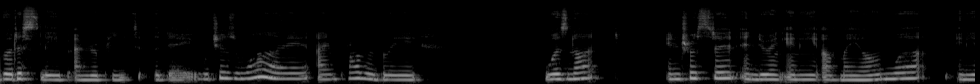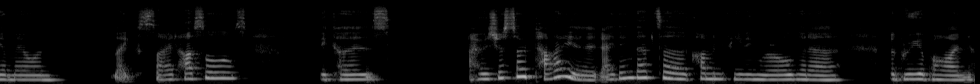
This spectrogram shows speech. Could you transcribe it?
go to sleep, and repeat the day, which is why I probably was not interested in doing any of my own work, any of my own like side hustles, because I was just so tired. I think that's a common feeling we're all gonna agree upon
